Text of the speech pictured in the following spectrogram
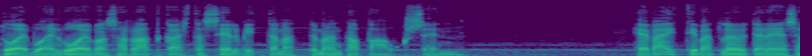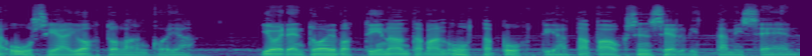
toivoen voivansa ratkaista selvittämättömän tapauksen. He väittivät löytäneensä uusia johtolankoja, joiden toivottiin antavan uutta puhtia tapauksen selvittämiseen.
